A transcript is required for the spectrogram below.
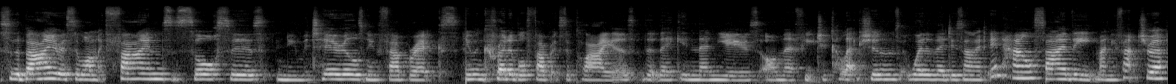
So the buyer is the one that finds, sources new materials, new fabrics, new incredible fabric suppliers that they can then use on their future collections, whether they're designed in-house by the manufacturer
